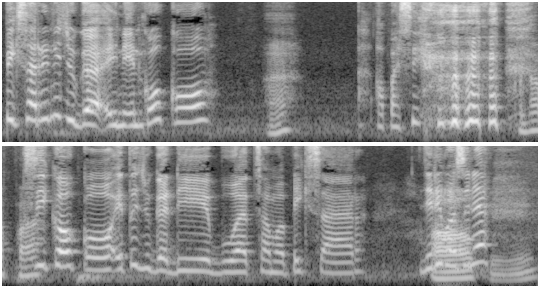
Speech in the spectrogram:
Pixar ini juga iniin Coco. Hah? Apa sih? Kenapa? si Coco itu juga dibuat sama Pixar. Jadi Oh, maksudnya oke.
